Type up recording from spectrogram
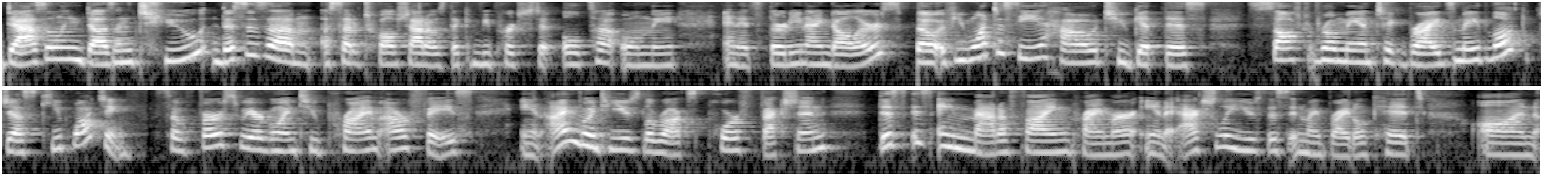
Dazzling Dozen 2. This is um, a set of 12 shadows that can be purchased at Ulta only, and it's $39. So if you want to see how to get this soft romantic bridesmaid look, just keep watching. So first we are going to prime our face, and I'm going to use Lorac's Porefection. This is a mattifying primer and I actually use this in my bridal kit on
